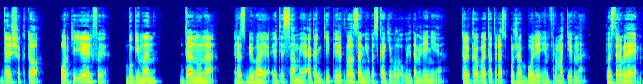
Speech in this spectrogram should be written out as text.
Дальше кто? Орки и эльфы? Бугимен? Да ну на! Разбивая эти самые огоньки, перед глазами выскакивало уведомление. Только в этот раз уже более информативно. Поздравляем!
